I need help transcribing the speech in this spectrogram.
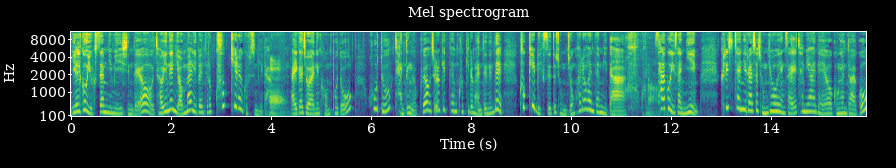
1963님이신데요. 저희는 연말 이벤트로 쿠키를 굽습니다. 어. 아이가 좋아하는 건포도, 호두 잔뜩 넣고요. 쫄깃한 쿠키를 만드는데 쿠키 믹스도 종종 활용한답니다. 그렇구나. 사구 이사님, 크리스찬이라서 종교 행사에 참여하네요. 공연도 하고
